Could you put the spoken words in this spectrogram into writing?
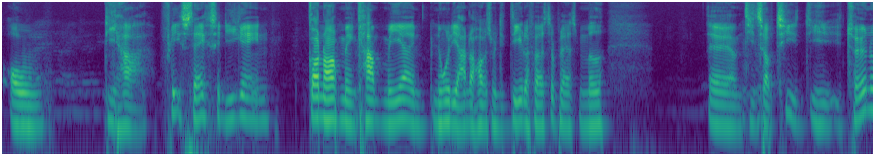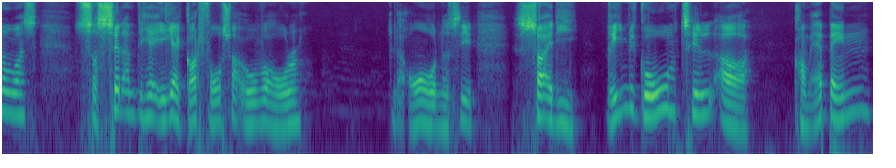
og de har flest sacks i ligaen. Godt nok med en kamp mere end nogle af de andre hold, som de deler førstepladsen med. Øh, de er top 10 i, i turnovers, så selvom det her ikke er et godt forsvar overall, eller overordnet set, så er de rimelig gode til at komme af banen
